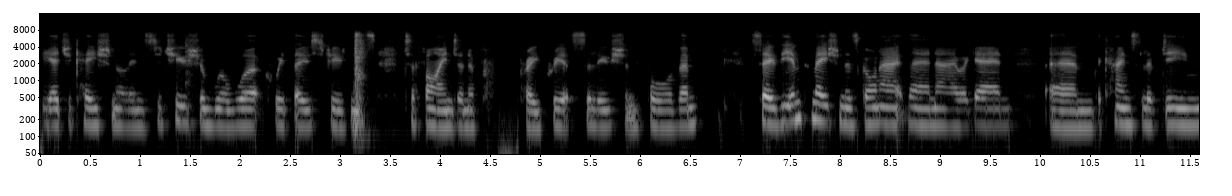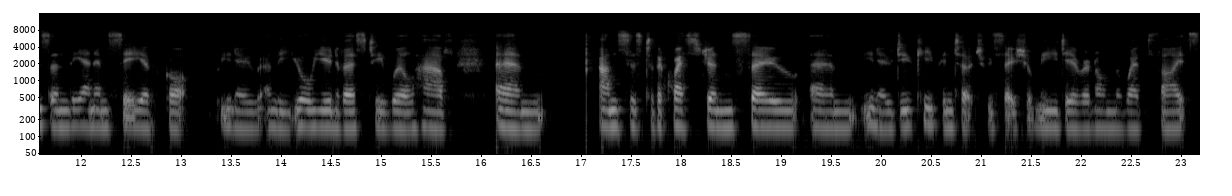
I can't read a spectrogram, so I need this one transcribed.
the educational institution will work with those students to find an appropriate solution for them so the information has gone out there now again um, the Council of Deans and the NMC have got, you know, and the, your university will have um, answers to the questions. So, um, you know, do keep in touch with social media and on the websites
